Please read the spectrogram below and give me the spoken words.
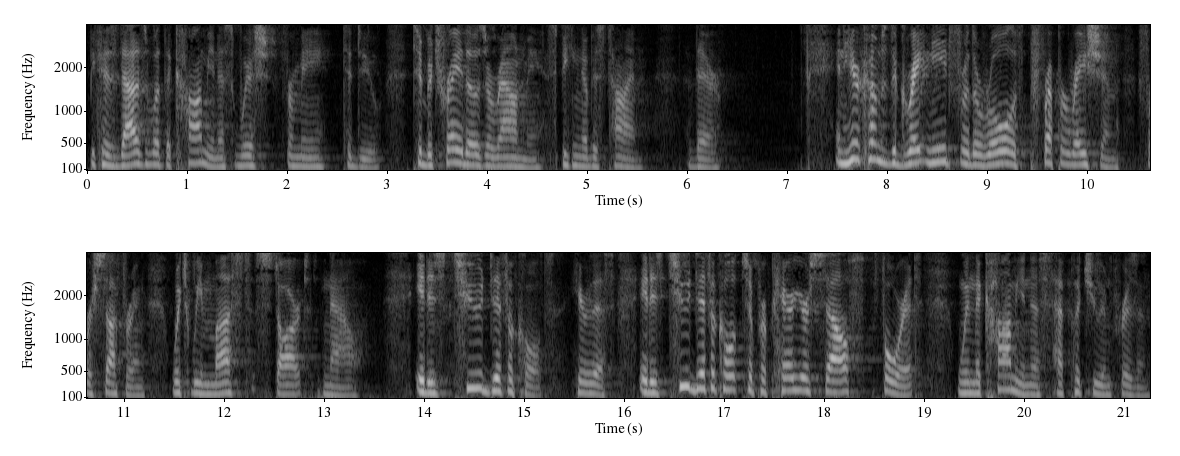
because that is what the communists wish for me to do, to betray those around me, speaking of his time there. And here comes the great need for the role of preparation for suffering, which we must start now. It is too difficult, hear this, it is too difficult to prepare yourself for it when the communists have put you in prison.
